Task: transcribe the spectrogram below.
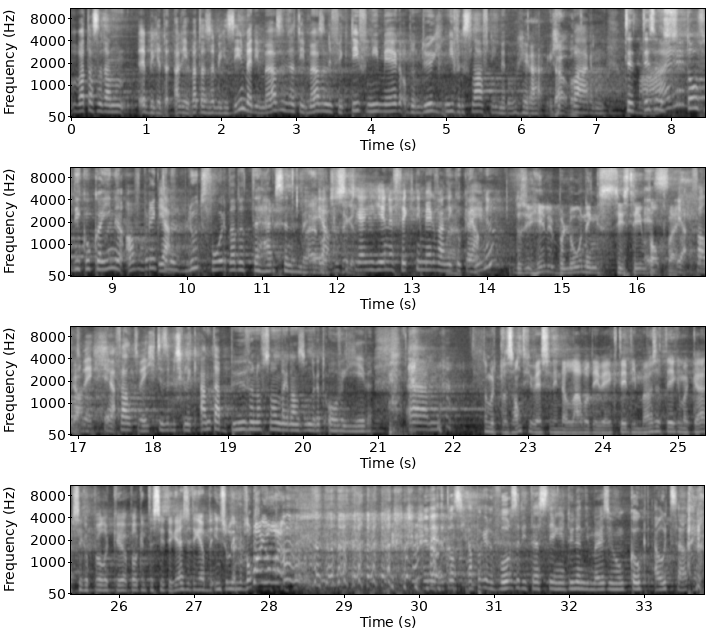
wat, dat ze dan hebben, allee, wat dat ze hebben gezien bij die muizen, is dat die muizen effectief niet meer op den duur niet verslaafd niet meer gera- Ja, want- waren. Het, is een stof die cocaïne afbreekt Ja. in het bloed voordat het de hersenen bereikt. Ja, wou dus je ze krijgen geen effect niet meer van die cocaïne. Dus uw hele beloningssysteem valt weg. Ja, valt weg. Valt weg. Het is gelijk antabuven of zo, maar dan zonder het overgeven. Ehm, Dat moet plezant geweest zijn in de labo die week. hè. Die muizen tegen elkaar. Zeg, op welke, op welke test zit jij? Zit jij op de insuline? Of zo, "Maar jongen!" Nee, nee, het was grappiger voor ze die test gingen doen en die muizen gewoon coked out zaten.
